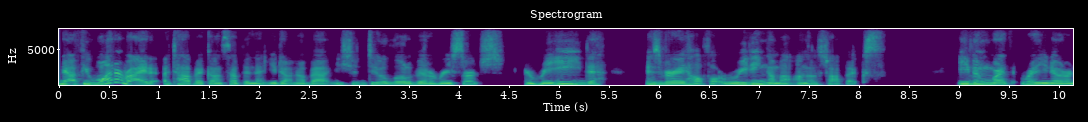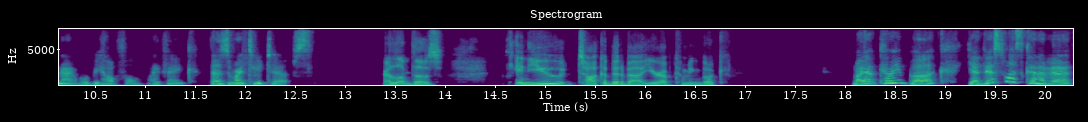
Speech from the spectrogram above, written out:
Now, if you want to write a topic on something that you don't know about, you should do a little bit of research and read is very helpful. Reading on, on those topics, even whether, whether you know it or not, will be helpful. I think those are my two tips. I love those. Can you talk a bit about your upcoming book? My upcoming book, yeah, this was kind of a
